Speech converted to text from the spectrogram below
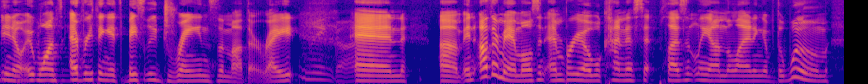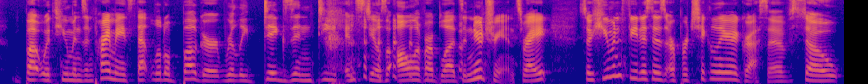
you know, it wants everything. It basically drains the mother, right? And um, in other mammals, an embryo will kind of sit pleasantly on the lining of the womb, but with humans and primates, that little bugger really digs in deep and steals all of our bloods and nutrients, right? So human fetuses are particularly aggressive. So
